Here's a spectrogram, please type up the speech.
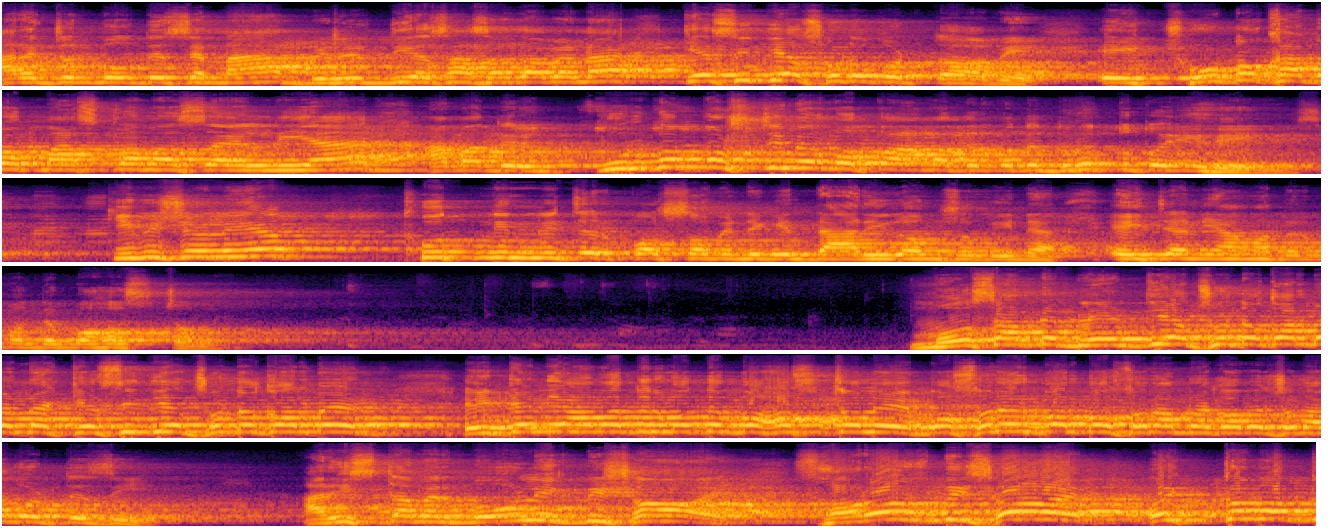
আরেকজন বলতেছে, না ব্লেড দিয়ে চাষা যাবে না কেসি দিয়া ছোট করতে হবে। এই ছোটখাটো মাস্টা মাসাইল নিয়ে আমাদের পূর্ব পশ্চিমের মতো আমাদের মধ্যে দূরত্ব তৈরি হয়ে গেছে। কি বিষয় নিয়ে থুতনির নিচের পশম এটা কি দাড়ির অংশ কিনা, এইটা নিয়ে আমাদের মধ্যে বহস চলে। মোষ আপনি ব্লেড দিয়ে ছোট করবেন না, কেসি দিয়ে ছোট করবেন? এটা নিয়ে আমাদের মধ্যে বহস চলে। বছরের পর বছর আমরা গবেষণা করতেছি। আর ইসলামের মৌলিক বিষয়, ফরজ বিষয়, ঐক্যবদ্ধ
